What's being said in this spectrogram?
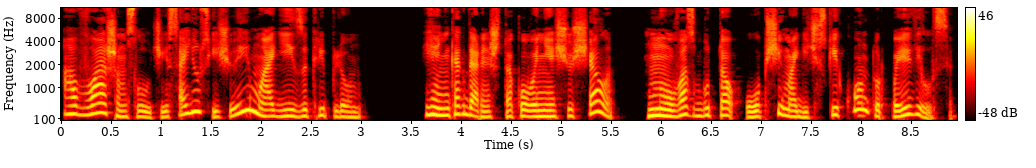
А в вашем случае союз еще и магией закреплен. Я никогда раньше такого не ощущала, но у вас будто общий магический контур появился.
